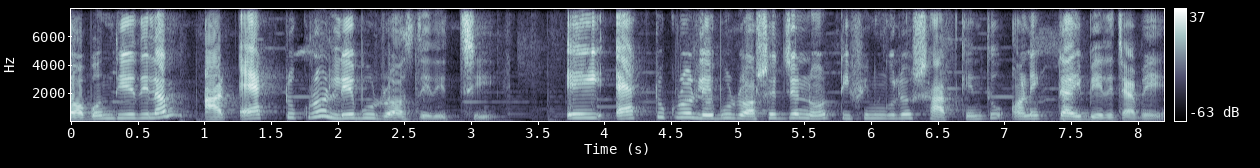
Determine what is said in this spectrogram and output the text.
লবণ দিয়ে দিলাম আর এক টুকরো লেবুর রস দিয়ে দিচ্ছি। এই এক টুকরো লেবুর রসের জন্য টিফিনগুলোর স্বাদ কিন্তু অনেকটাই বেড়ে যাবে।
